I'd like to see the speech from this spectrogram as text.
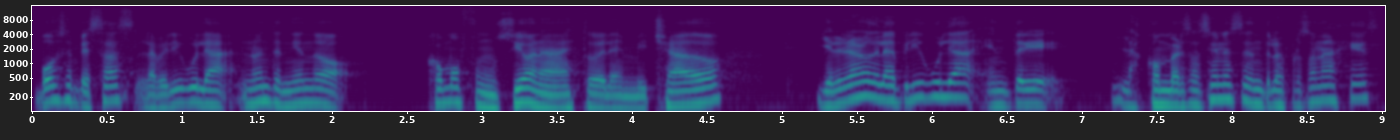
Vos empezás la película no entendiendo cómo funciona esto del embichado. Y a lo largo de la película, entre las conversaciones entre los personajes,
